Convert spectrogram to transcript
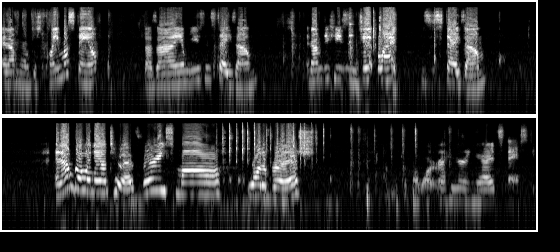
And I'm going to just clean my stamp because I am using StazOn. And I'm just using Jet Black StazOn. And I'm going down to a very small water brush. I'm going to put my water right here, and yeah, it's nasty.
